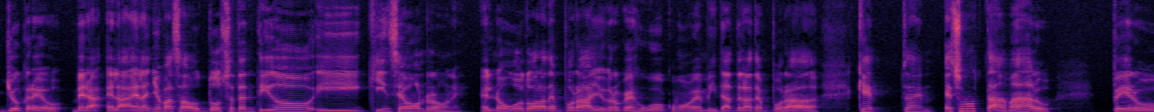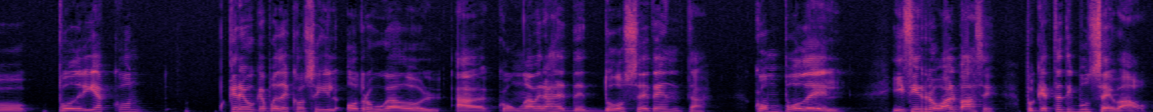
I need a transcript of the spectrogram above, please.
yo creo, mira, el, año pasado, 2.72 y 15 honrones. Él no jugó toda la temporada, yo creo que jugó como en mitad de la temporada. Que, ¿saben? Eso no está malo, pero podrías con, creo que puedes conseguir otro jugador ah, con un averaje de 2.70 con poder y sin robar base, porque este tipo es un cebao.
